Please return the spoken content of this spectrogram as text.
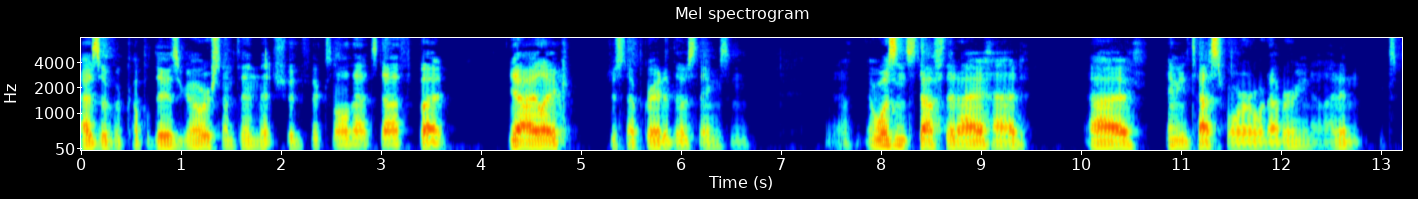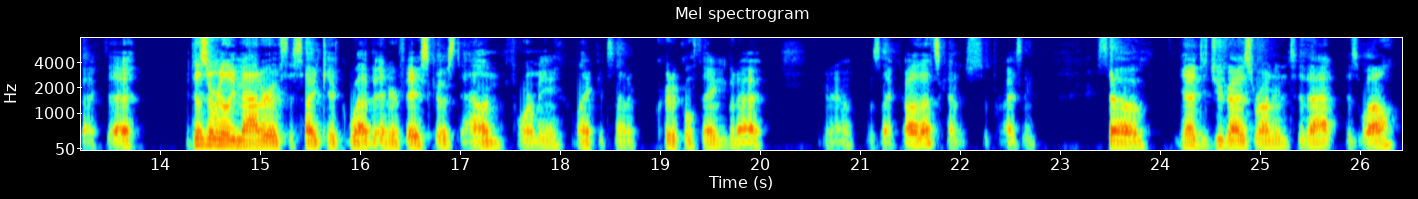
as of a couple days ago or something that should fix all that stuff. But yeah, I like just upgraded those things and you know, it wasn't stuff that I had uh, any test for or whatever. You know, I didn't expect uh, it doesn't really matter if the Sidekiq web interface goes down for me. Like it's not a critical thing, but I you know, was like, oh, that's kind of surprising. So, yeah, did you guys run into that as well?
